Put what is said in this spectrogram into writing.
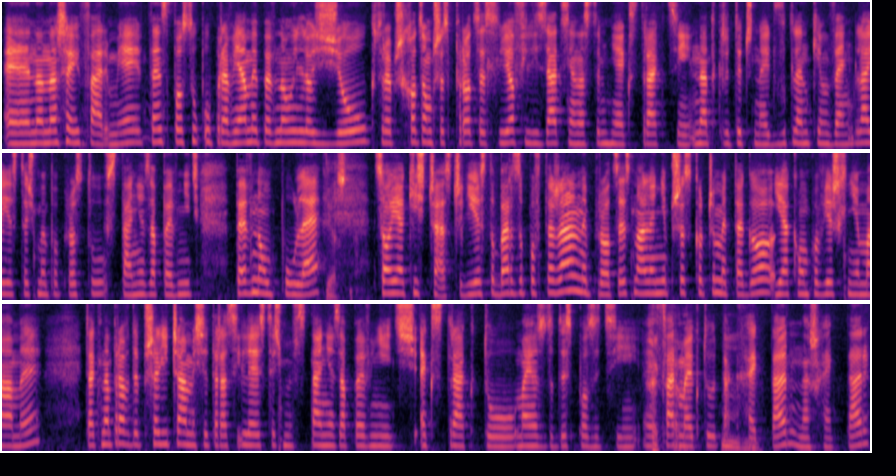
e, na naszej farmie. W ten sposób uprawiamy pewną ilość ziół, które przechodzą przez proces liofilizacji, a następnie ekstrakcji nadkrytycznej dwutlenkiem węgla. Jesteśmy po prostu w stanie zapewnić pewną pulę Jasne. co jakiś czas. Czyli jest to bardzo powtarzalny proces, no ale nie przeskoczymy tego, jaką powierzchnię mamy. Tak naprawdę przeliczamy się teraz, ile jesteśmy w stanie zapewnić ekstraktu, mając do dyspozycji e, Hektar. farmę, który, tak, Mhm. hektar, nasz hektar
